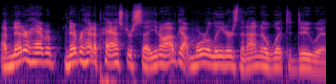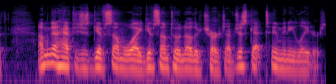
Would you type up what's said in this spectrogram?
I've never have a, never had a pastor say, you know, I've got more leaders than I know what to do with. I'm going to have to just give some away, give some to another church. I've just got too many leaders.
